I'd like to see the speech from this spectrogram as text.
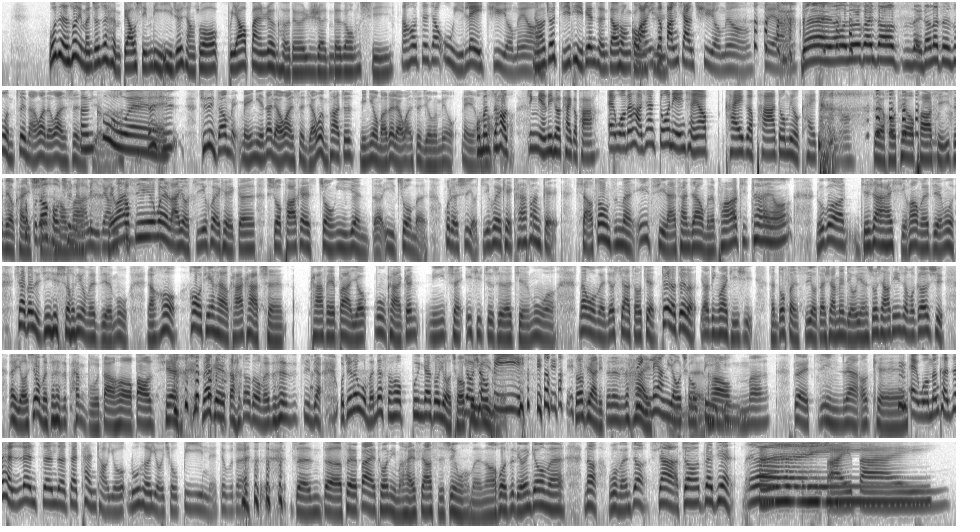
我只能说你们就是很标新立异，就是想说不要办任何的人的东西，然后这叫物以类聚，有没有？然后就集体变成交通工具往一个。方向去，有没有？对啊，对，然后我真的快笑死了，你知道那真的是我最难忘的万圣节，很酷。哎、就是其实其实你知道每每一年在聊万圣节啊，我很怕就是明年我们要再聊万圣节，我们没有内容，我们只好好今年立刻开个趴，哎、我们好像多年前要开一个趴都没有开成哦。对 hotel party 一直没有开始，不知道猴去好吗哪里这样。没关系，未来有机会可以跟说 Podcast 众议院的议座们，或者是有机会可以开放给小粽子们一起来参加我们的 Party Time 哦。如果你接下来还喜欢我们的节目，下周起继续收听我们的节目，然后后天还有卡卡城。咖啡吧由木卡跟倪晨一起主持的节目哦，那我们就下周见。对了对了，要另外提醒，很多粉丝有在下面留言说想要听什么歌曲，哎，有些我们真的是办不到哈，抱歉。那可以达到的，我们真的是尽量。我觉得我们那时候不应该说有求有求必应，Sophia，你真的是害尽量有求必应好应吗？对，尽量 OK。哎、我们可是很认真的在探讨有如何有求必应呢，对不对？真的，所以拜托你们还是要私讯我们哦，或者是留言给我们。那我们就下周再见，拜拜拜拜。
